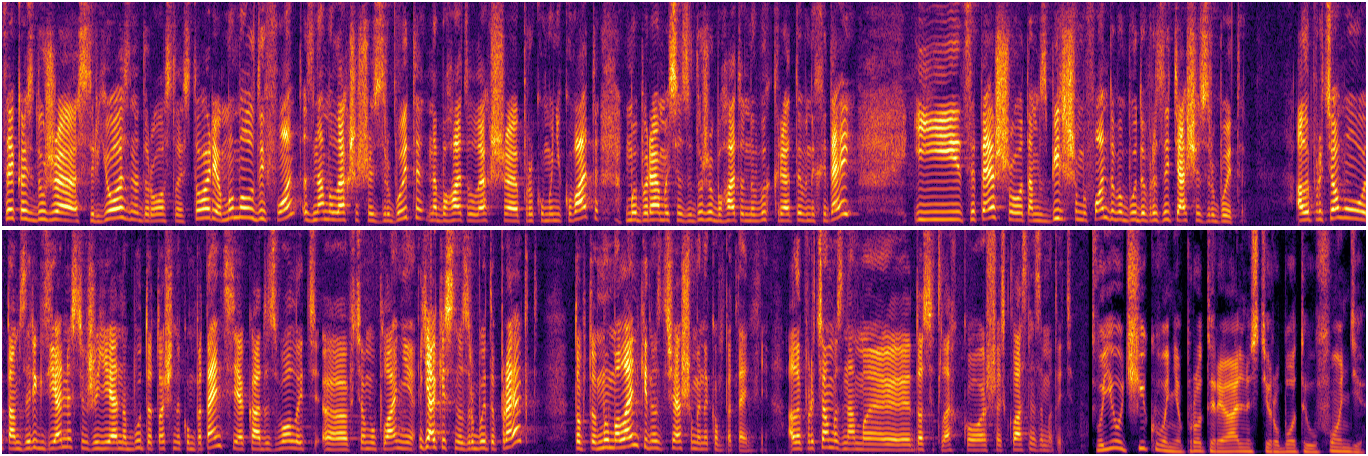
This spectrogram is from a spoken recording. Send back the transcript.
це якась дуже серйозна, доросла історія. Ми молодий фонд, з нами легше щось зробити, набагато легше прокомунікувати. Ми беремося за дуже багато нових креативних ідей. І це те, що там з більшими фондами буде в рази тяжче зробити. Але при цьому там за рік діяльності вже є набута точна компетенція, яка дозволить е, в цьому плані якісно зробити проект. Тобто ми маленькі, не означає, що ми не компетентні, Але при цьому з нами досить легко щось класне замотить. Твої очікування проти реальності роботи у фонді?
